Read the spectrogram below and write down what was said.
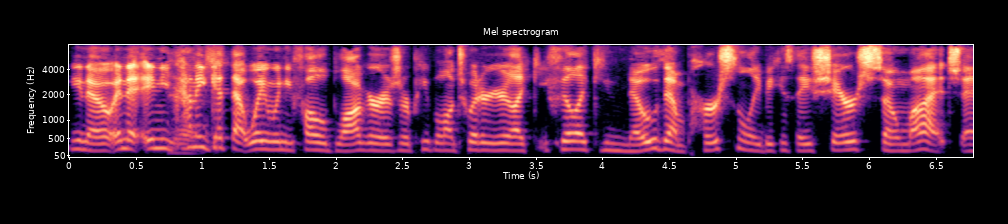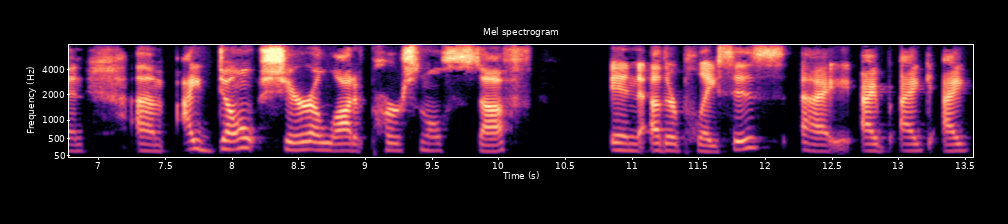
you know and and you yes. kind of get that way when you follow bloggers or people on twitter you're like you feel like you know them personally because they share so much and um, i don't share a lot of personal stuff in other places i i i, I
